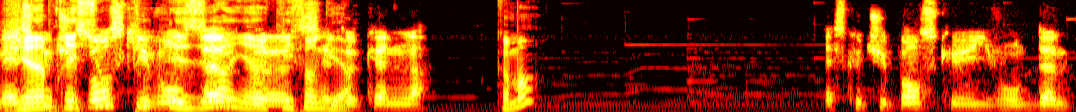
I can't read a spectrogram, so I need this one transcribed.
Mais J'ai que l'impression que les heures, il y a un euh, ces cliffhanger. tokens-là? Comment? Est-ce que tu penses qu'ils vont dump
